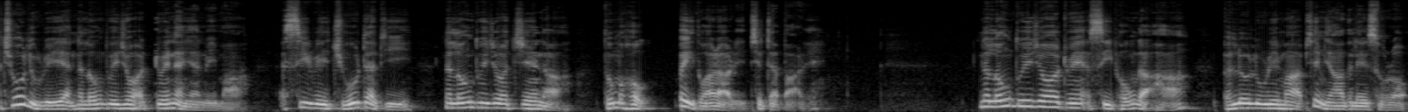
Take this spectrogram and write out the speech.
အချို့လူတွေရဲ့နှလုံးသွေးကြောအတွင်းနံရံတွေမှာအဆီတွေဂျိုးတက်ပြီးနှလုံးသွေးကြောကျဉ်းတာသို့မဟုတ်ပိတ်သွားတာတွေဖြစ်တတ်ပါတယ်။နှလုံးသွေးကြောအတွင်းအဆီဖုံးတာဟာဘယ်လိုလူတွေမှာအဖြစ်များသလဲဆိုတော့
